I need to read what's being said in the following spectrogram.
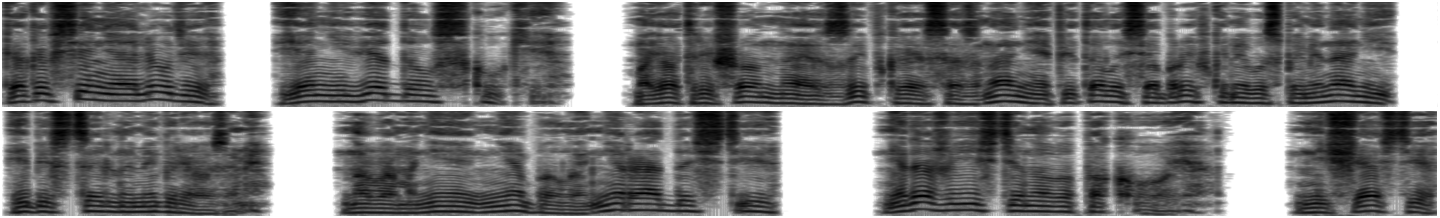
Как и все неолюди, я не ведал скуки. Мое отрешенное, зыбкое сознание питалось обрывками воспоминаний и бесцельными грезами. Но во мне не было ни радости, ни даже истинного покоя. Несчастье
